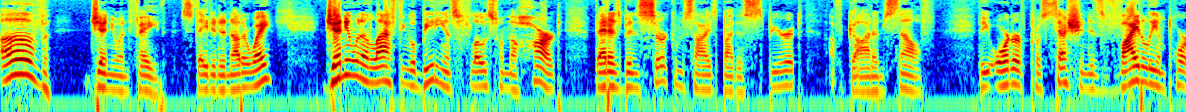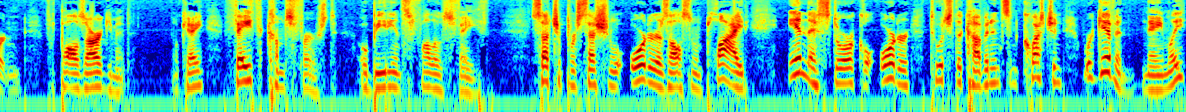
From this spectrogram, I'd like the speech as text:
of genuine faith. Stated another way, genuine and lasting obedience flows from the heart that has been circumcised by the Spirit of God Himself. The order of procession is vitally important for Paul's argument. Okay? Faith comes first, obedience follows faith. Such a processional order is also implied in the historical order to which the covenants in question were given. Namely,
